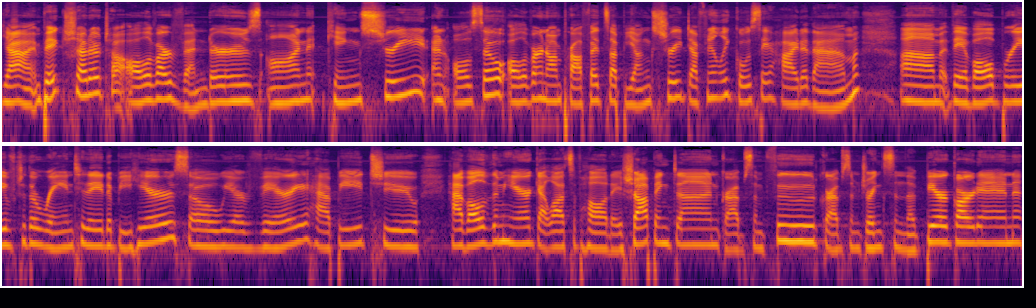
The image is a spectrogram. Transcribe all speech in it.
Yeah, and big shout out to all of our vendors on King Street and also all of our nonprofits up Young Street. Definitely go say hi to them. Um, they have all braved the rain today to be here, so we are very happy to have all of them here. Get lots of holiday shopping done, grab some food, grab some drinks in the beer garden.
